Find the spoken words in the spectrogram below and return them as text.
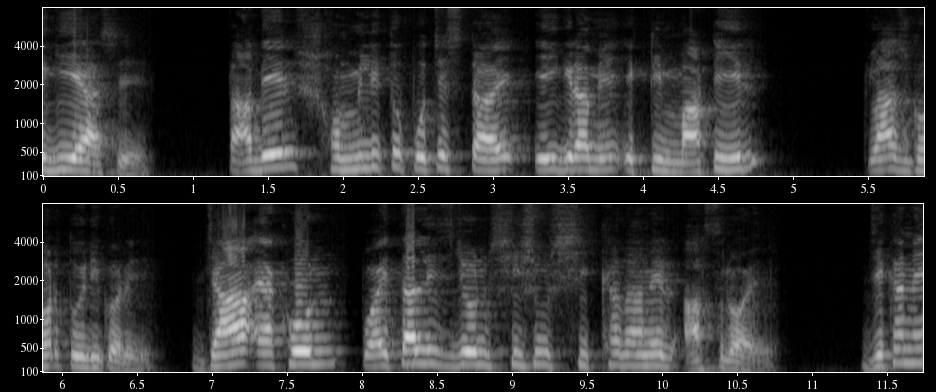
এগিয়ে আসে। তাদের সম্মিলিত প্রচেষ্টায় এই গ্রামে একটি মাটির ক্লাস ঘর তৈরি করে, যা এখন পঁয়তাল্লিশ জন শিশুর শিক্ষাদানের আশ্রয়। যেখানে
